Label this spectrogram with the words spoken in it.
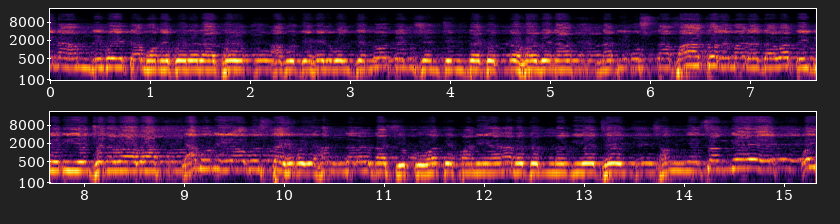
ইনাম দিব, এটা মনে করে রাখো। আবু জেহেল বলছে নো টেনশন চিন্তা করতে হবে না। নবী মুস্তাফা কলেমার দাওয়াতে বেরিয়েছেন বাবা। এমনই অবস্থায় ওই হান্দালার দাসী কুয়াতে পানি আনার জন্য গিয়েছে। সঙ্গে সঙ্গে ওই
